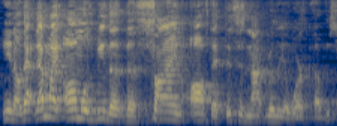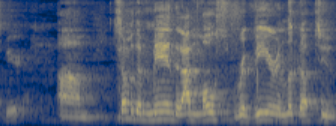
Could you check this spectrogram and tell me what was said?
You know, that, that might almost be the, the sign off that this is not really a work of the Spirit. Um, some of the men that I most revere and look up to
